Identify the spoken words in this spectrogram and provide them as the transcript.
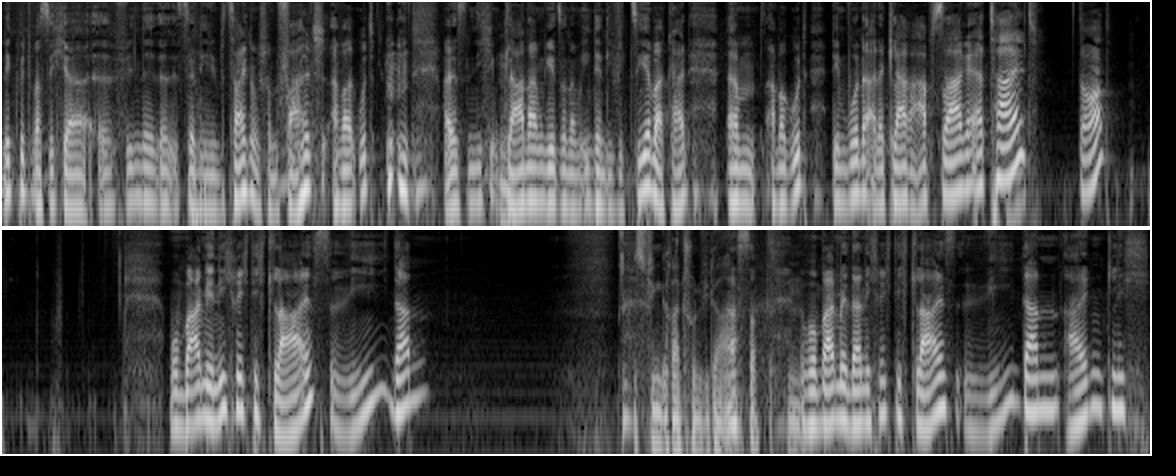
Liquid, was ich ja äh, finde, da ist ja die Bezeichnung schon falsch, aber gut, weil es nicht um mhm. Klarnamen geht, sondern um Identifizierbarkeit. Ähm, aber gut, dem wurde eine klare Absage erteilt dort. Wobei mir nicht richtig klar ist, wie dann es fing gerade schon wieder an. Ach so. Hm. Wobei mir da nicht richtig klar ist, wie dann eigentlich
